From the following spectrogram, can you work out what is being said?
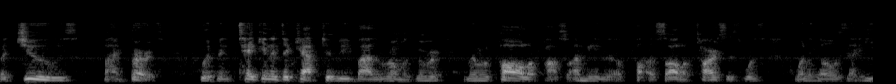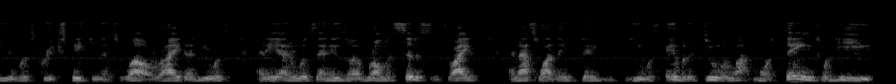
but Jews by birth who had been taken into captivity by the Romans. Remember, remember Paul, apostle, I mean, Saul of Tarsus was one of those that he was Greek speaking as well, right? And he was, and he, and was, and he was a Roman citizen, right? And that's why they, they, he was able to do a lot more things when he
